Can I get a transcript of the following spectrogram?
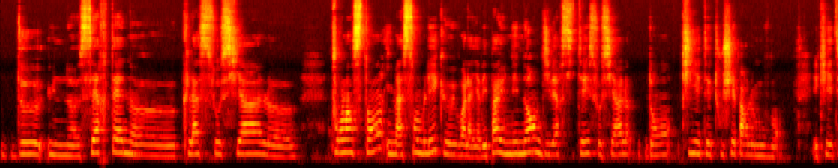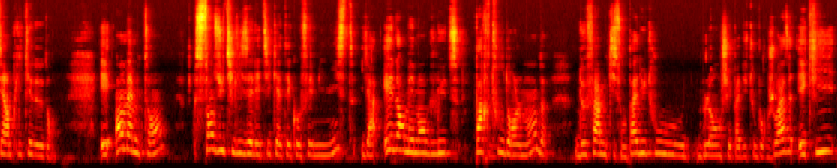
de une certaine euh, classe sociale. euh, pour l'instant, il m'a semblé que voilà, il n'y avait pas une énorme diversité sociale dans qui était touché par le mouvement et qui était impliqué dedans. Et en même temps, sans utiliser l'étiquette écoféministe, il y a énormément de luttes partout dans le monde de femmes qui sont pas du tout blanches et pas du tout bourgeoises et qui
